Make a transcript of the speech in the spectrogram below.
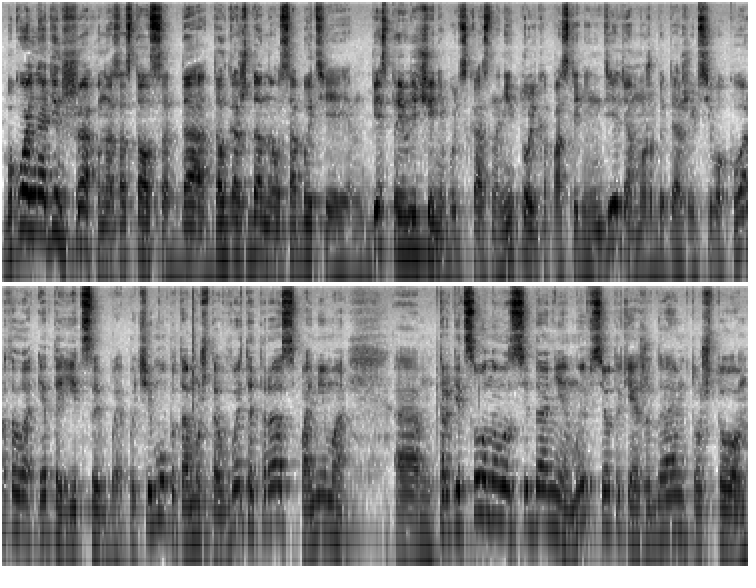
Буквально один шаг у нас остался до долгожданного события, без привлечения, будет сказано, не только последней недели, а может быть даже и всего квартала, это ЕЦБ. Почему? Потому что в этот раз, помимо э, традиционного заседания, мы все-таки ожидаем то, что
